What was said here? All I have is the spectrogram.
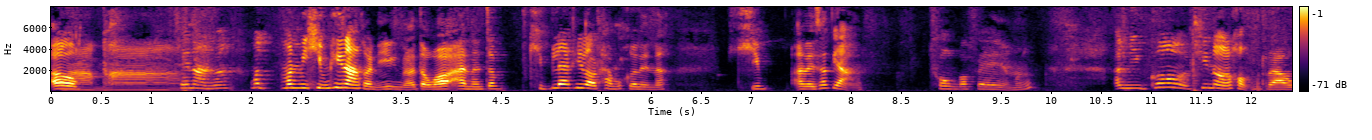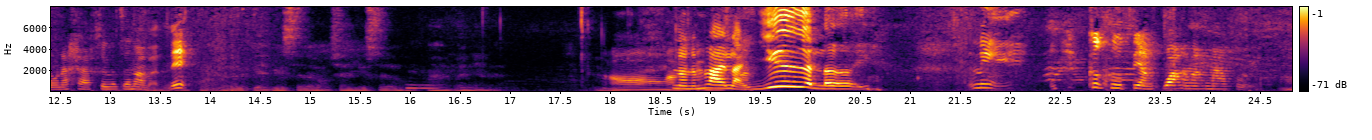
เออนานมากใช่นานมากมันมันมีคลิปที่นานกว่านี้อีกนะแต่ว่าอันนั้นจะคลิปแรกที่เราทำคืออะไรนะคลิปอะไรสักอย่างชงกาแฟมั้งอันนี้ก็ที่นอนของเรานะคะ คือเราจะนอนแบบนี้ไม่ต้ องเปลี่ยนยูเซอร์หรอกใช้ยูเซอร์ของป้าไปเนี่ยแหละอ๋อนอนน้ำลายไหลยืดเลย นี่ ก็คือเตียงกว้างมากๆเลยอื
